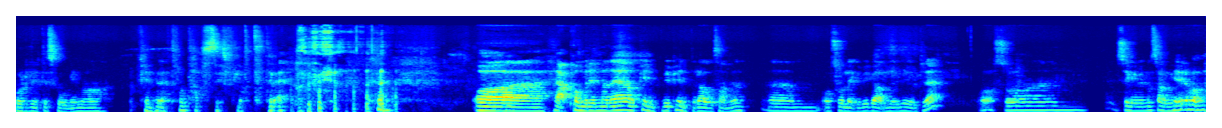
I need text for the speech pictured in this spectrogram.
går dere ut i skogen og finner et fantastisk flott tre. og jeg ja, kommer inn med det, og pynt, vi pynter alle sammen. Um, og så legger vi gavene under juletreet. Og så um, synger vi noen sanger, og,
